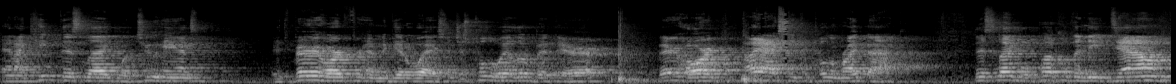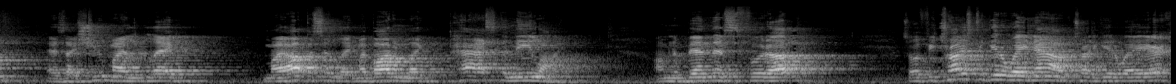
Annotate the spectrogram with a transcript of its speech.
and I keep this leg with two hands. It's very hard for him to get away. So just pull away a little bit there. Very hard. I actually can pull him right back. This leg will buckle the knee down as I shoot my leg, my opposite leg, my bottom leg, past the knee line. I'm gonna bend this foot up. So if he tries to get away now, try to get away, Eric,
